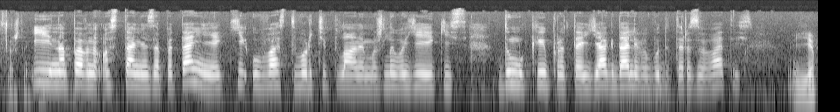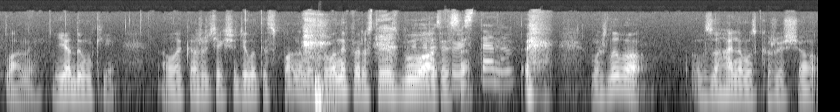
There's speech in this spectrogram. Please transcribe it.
Все ж таки. І напевно останнє запитання: які у вас творчі плани? Можливо, є якісь думки про те, як далі ви будете розвиватись? Є плани, є думки. Але кажуть, якщо ділитися планами, то вони перестають збуватися. нам? Можливо, в загальному скажу, що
